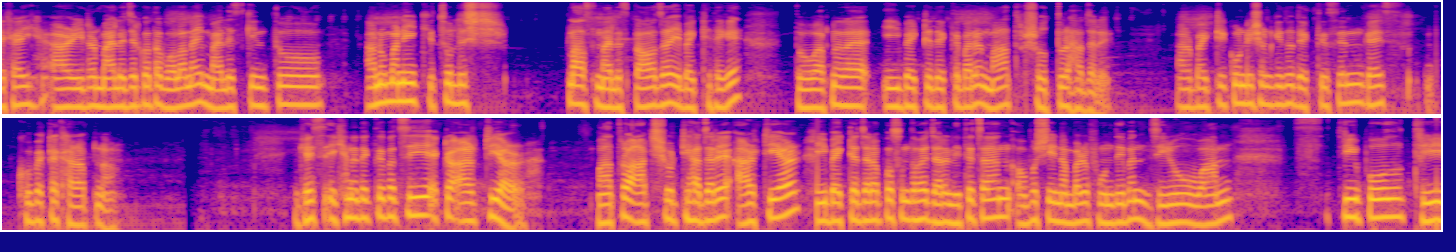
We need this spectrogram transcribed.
দেখাই, আর এটার মাইলেজের কথা বলা নাই মাইলেজ কিন্তু আনুমানিক চল্লিশ প্লাস মাইলেজ পাওয়া যায় এই বাইকটি থেকে। তো আপনারা এই বাইকটি দেখতে পারেন মাত্র সত্তর হাজারে। আর বাইকটির কন্ডিশন কিন্তু দেখতেছেন গাইস খুব একটা খারাপ না। গাইস এখানে দেখতে পাচ্ছি একটা আরটিআর মাত্র আটষট্টি হাজারে। আরটিআর এই বাইকটা যারা পছন্দ হয়, যারা নিতে চান, অবশ্যই নাম্বারে ফোন দিবেন জিরো ওয়ান ট্রিপল থ্রি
